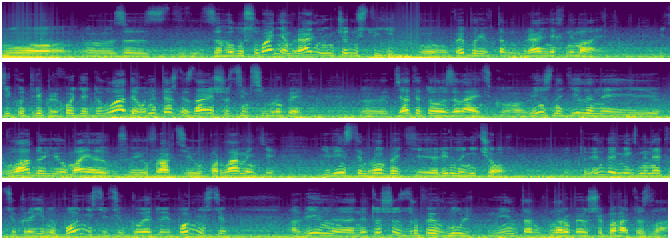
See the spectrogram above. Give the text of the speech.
Бо е, за, за голосуванням реально нічого не стоїть, бо виборів там реальних немає. І ті, котрі приходять до влади, вони теж не знають, що з цим всім робити. Е, Взяти того Зеленського. Він ж наділений владою, має свою фракцію в парламенті, і він з тим робить е, рівно нічого. Тобто він би міг змінити цю країну повністю, цілковито і повністю. А він е, не то, що зробив нуль, він там наробив ще багато зла.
